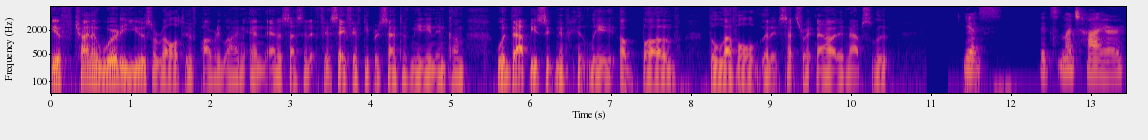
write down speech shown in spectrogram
if China were to use a relative poverty line and, and assess it at, say, 50% of median income, would that be significantly above the level that it sets right now at an absolute? Yes, it's much higher.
